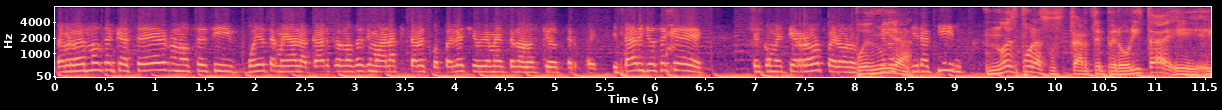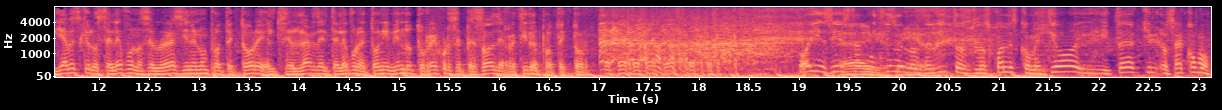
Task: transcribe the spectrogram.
La verdad no sé qué hacer, no sé si voy a terminar en la cárcel, no sé si me van a quitar los papeles y obviamente no los quiero eh, quitar. Yo sé que, que cometí error, pero Pues quiero mira. seguir aquí. No es por asustarte, pero ahorita eh, ya ves que los teléfonos celulares tienen un protector. El celular del teléfono de Tony, viendo tu récord, se empezó a derretir el protector. Oye, sí, está Ay, admitiendo Dios los delitos, los cuales cometió y, y todavía quiere- o sea, ¿cómo?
